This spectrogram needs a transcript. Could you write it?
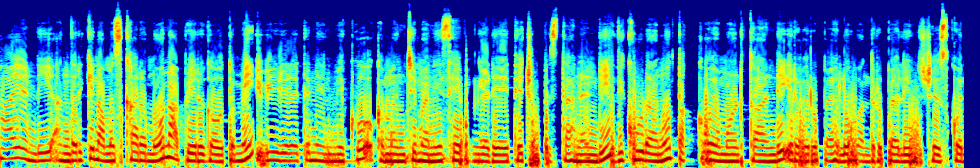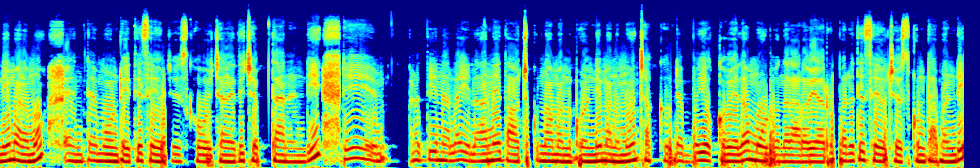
హాయ్ అండి అందరికీ నమస్కారము. నా పేరు గౌతమి. ఈ వీడియోలో అయితే నేను మీకు ఒక మంచి మనీ సేవింగ్ ఐడియా అయితే చూపిస్తానండి. ఇది కూడాను తక్కువ అమౌంట్తో అండి. ఇరవై రూపాయలు వంద రూపాయలు యూజ్ చేసుకొని మనము ఎంత అమౌంట్ అయితే సేవ్ చేసుకోవచ్చు అనేది చెప్తానండి. అంటే ప్రతి నెల ఇలానే దాచుకున్నాం అనుకోండి మనము చక్కగా డెబ్బై ఒక్క వేల మూడు వందల అరవై ఆరు రూపాయలు అయితే సేవ్ చేసుకుంటామండి.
